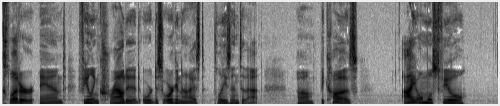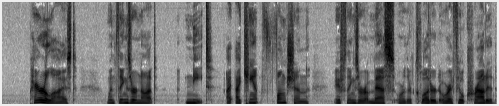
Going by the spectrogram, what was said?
clutter and feeling crowded or disorganized plays into that. Um, because I almost feel paralyzed when things are not neat. I, I can't function if things are a mess or they're cluttered or I feel crowded.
